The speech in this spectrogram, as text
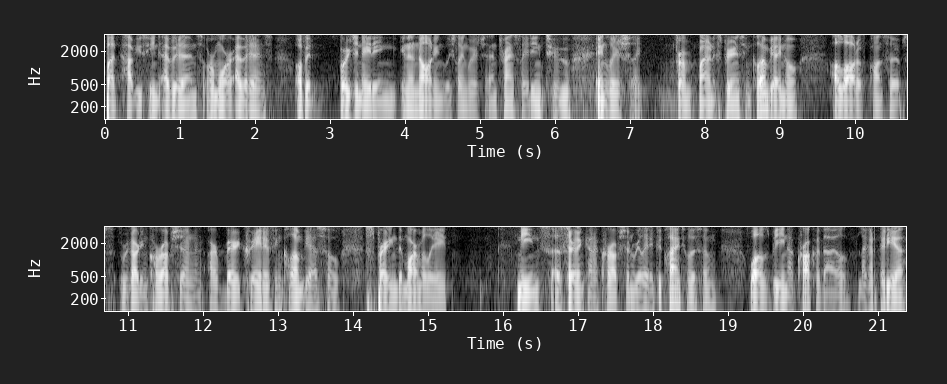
But have you seen evidence or more evidence of it originating in a non-English language and translating to English? Like from my own experience in Colombia, I know a lot of concepts regarding corruption are very creative in Colombia, so spreading the marmalade means a certain kind of corruption related to clientelism, whilst being a crocodile, la lagarteria,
